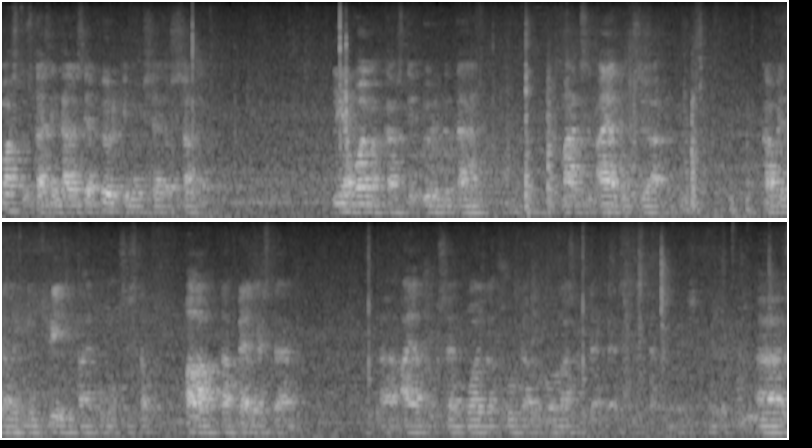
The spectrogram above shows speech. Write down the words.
vastustaisin tällaisia pyrkimyksiä, joissa liian voimakkaasti yritetään Marxin ajatuksia kapitalismin kriisitaipumuksista palauttaa pelkästään ö, ajatukseen voiton suhdeluvun laskutendenssistä. Ö,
